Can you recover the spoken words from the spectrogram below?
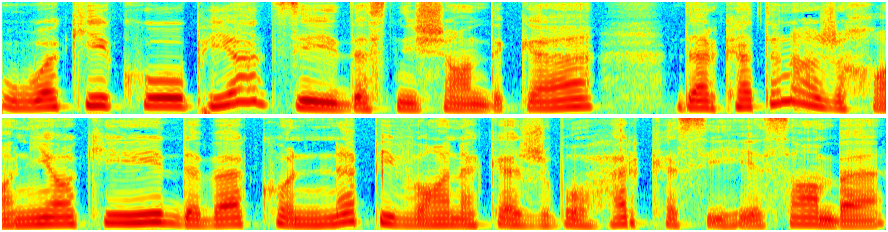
وکی کو پیاد زی دست نشاند که در کتن آجخانی ها که دبا کو نپیوانه که جبو هر کسی حسان به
